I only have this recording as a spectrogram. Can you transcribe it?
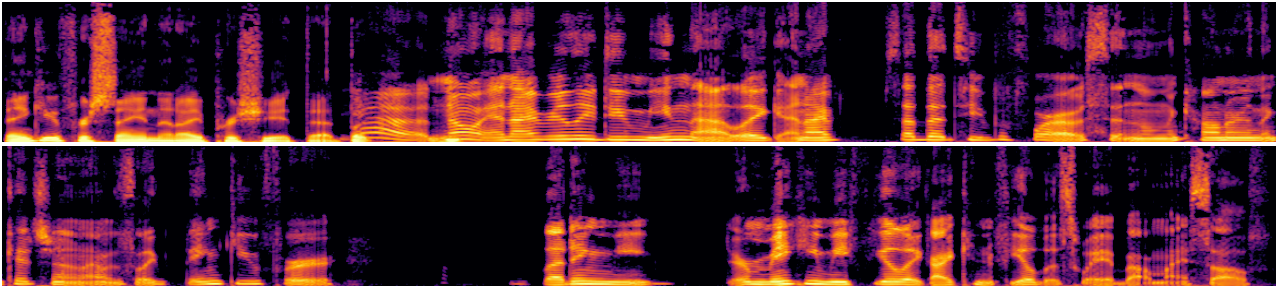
Thank you for saying that. I appreciate that. But yeah, no, and I really do mean that. Like, and I've said that to you before. I was sitting on the counter in the kitchen, and I was like, "Thank you for letting me or making me feel like I can feel this way about myself."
